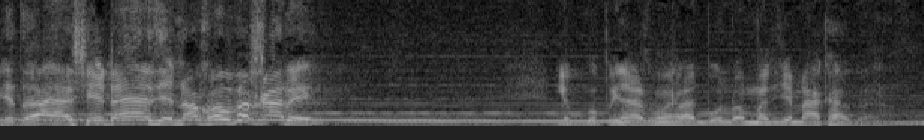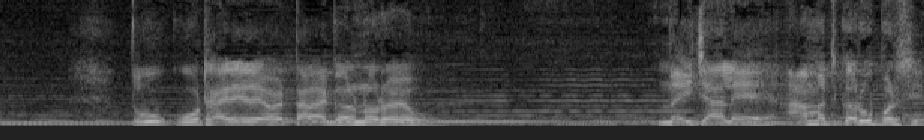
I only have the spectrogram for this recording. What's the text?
એ તો આયા, શેઠ આયા છે, નખો બકારે એટલે ગોપીનાથ મહારાજ બોલવા મારી જેમ આખા હતા. તું કોઠારી રહ્યો, તારા ઘરનો રહ્યો. નહીં ચાલે, આમ જ કરવું પડશે.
